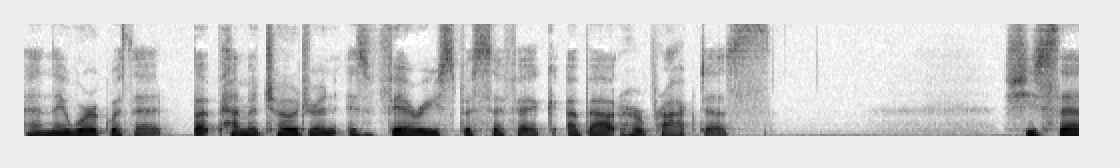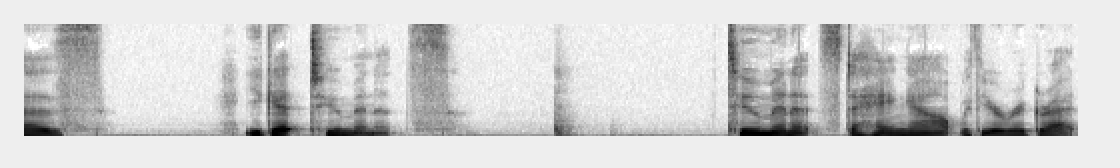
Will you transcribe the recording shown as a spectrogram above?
and they work with it. But Pema Chodron is very specific about her practice. She says, You get two minutes. Two minutes to hang out with your regret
